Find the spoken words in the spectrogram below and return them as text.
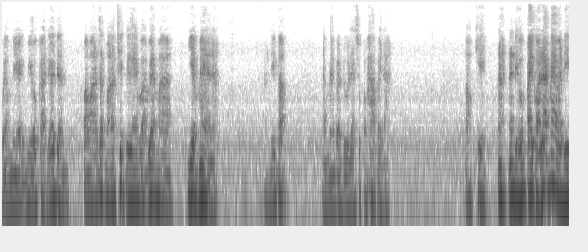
แบบมีมีโอกาสเดี๋ยวจะประมาณสักวันอาทิตย์หรือไงว่าแวะมาเยี่ยมแม่นะอันนี้ก็แม่ก็ดูแลสุขภาพไปนะโอเคนะนั้นเดี๋ยวผมไปก่อนแล้วแม่สวัสดี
